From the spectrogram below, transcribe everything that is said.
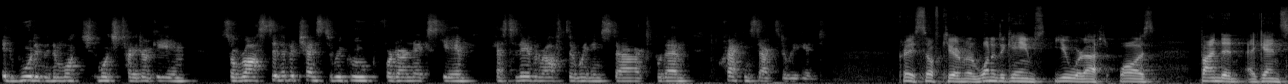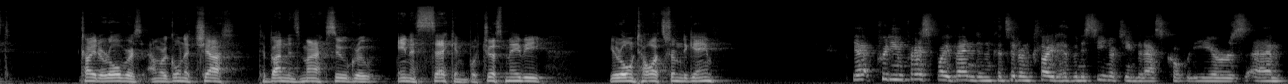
it would have been a much, much tighter game. So Ross still have a chance to regroup for their next game. Castlehaven are off to a winning start, but um, cracking start to the weekend. Great stuff, Kieran. Well, one of the games you were at was Bandon against Clyda Rovers, and we're going to chat to Bandon's Mark Sugrue in a second. But just maybe your own thoughts from the game. Yeah, pretty impressed by Bandon, considering Clyda have been a senior team the last couple of years. Um,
